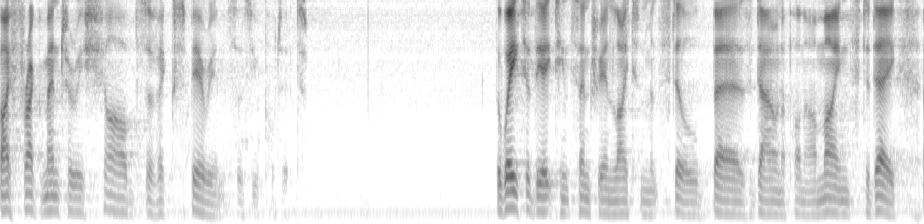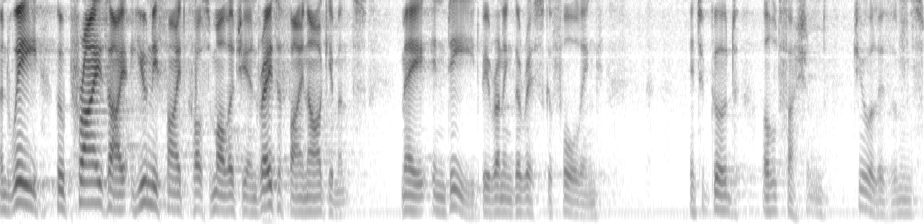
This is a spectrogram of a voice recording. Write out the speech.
by fragmentary shards of experience, as you put it. The weight of the 18th century Enlightenment still bears down upon our minds today, and we who prize our unified cosmology and razor fine arguments may indeed be running the risk of falling into good old fashioned dualisms.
